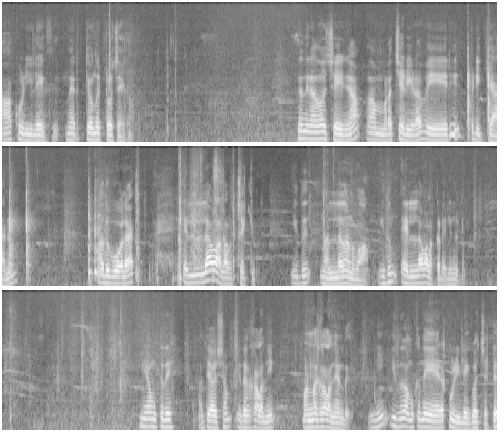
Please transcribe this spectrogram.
ആ കുഴിയിലേക്ക് നിരത്തി ഒന്ന് ഇട്ട് വച്ചേക്കാം. ഇതെന്തിനാന്ന് വെച്ച് കഴിഞ്ഞാൽ നമ്മുടെ ചെടിയുടെ വേര് പിടിക്കാനും അതുപോലെ എല്ലാ വളർച്ചയ്ക്കും ഇത് നല്ലതാണ് വാം. ഇതും എല്ലാ വളക്കടയിലും കിട്ടും. ഇനി നമുക്കിത് അത്യാവശ്യം ഇതൊക്കെ കളഞ്ഞ് മണ്ണൊക്കെ കളഞ്ഞുണ്ട് ഇനി ഇത് നമുക്ക് നേരെ കുഴിയിലേക്ക് വെച്ചിട്ട്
